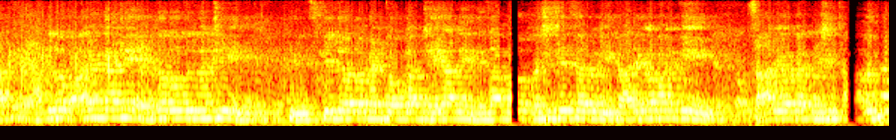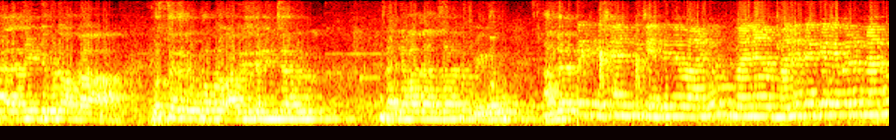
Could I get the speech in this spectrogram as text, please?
అందులో భాగంగానే ఎన్నో రోజుల నుంచి ఈ స్కిల్ డెవలప్మెంట్ ప్రోగ్రామ్ చేయాలి. నిజాంలో కృషి చేశారు. ఈ కార్యక్రమానికి సార్ యొక్క కృషి అభిప్రాయాలన్నింటి కూడా ఒక పుస్తక రూపంలో ఆవిష్కరించారు. ధన్యవాదాలు సార్. మీకు అందరి దేశానికి చెందిన వాళ్ళు మన మన దగ్గర ఎవరున్నారు?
